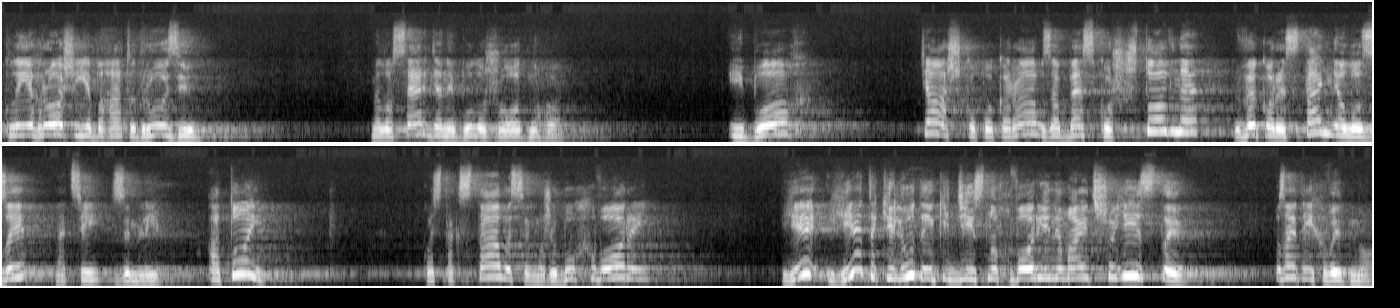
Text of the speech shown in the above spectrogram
Коли є гроші, є багато друзів. Милосердя не було жодного. І Бог тяжко покарав за безкоштовне використання лози на цій землі. А той, ось так сталося, може, був хворий. Є, є такі люди, які дійсно хворі і не мають що їсти. Ви знаєте, їх видно.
